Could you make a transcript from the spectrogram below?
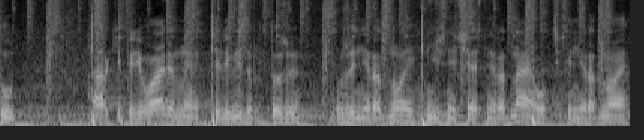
тут арки переварены, телевизор тоже уже не родной, нижняя часть не родная, оптика не родная,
